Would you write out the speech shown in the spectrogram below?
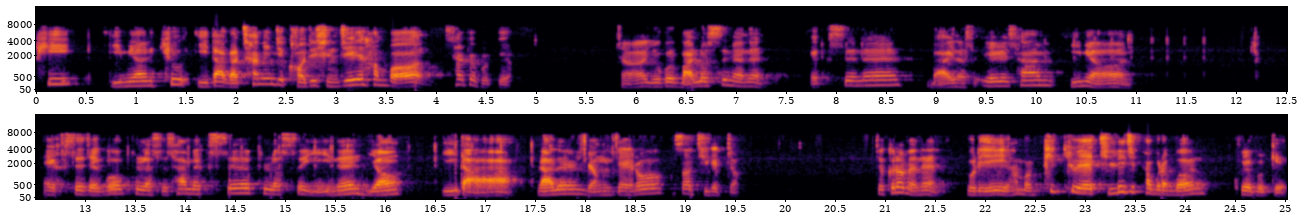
P이면 Q이다가 참인지 거짓인지 한번 살펴볼게요. 자, 이걸 말로 쓰면은 x는 마이너스 1, 3이면 x제곱 플러스 3x 플러스 2는 0이다 라는 명제로 써지겠죠. 자, 그러면은 우리 한번 PQ의 진리 집합을 한번 구해볼게요.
